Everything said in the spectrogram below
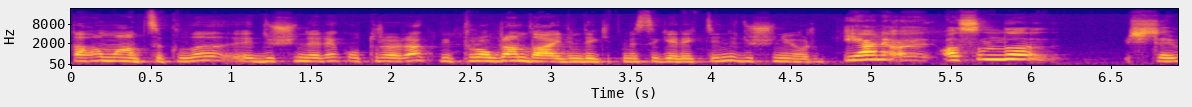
daha mantıklı e, düşünerek, oturarak bir program dahilinde gitmesi gerektiğini düşünüyorum. Yani e, aslında işte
